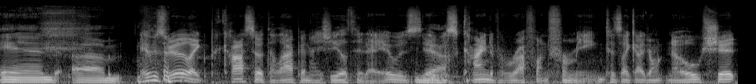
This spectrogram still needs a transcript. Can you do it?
And um, It was really like Picasso at the Lapin Agile today. It was Yeah. it was kind of a rough one for me because like I don't know shit.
